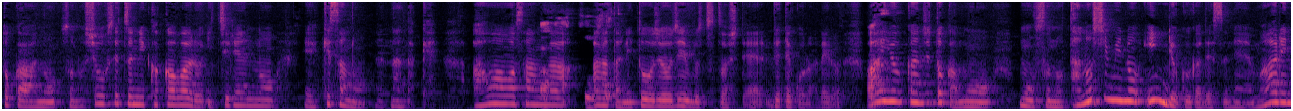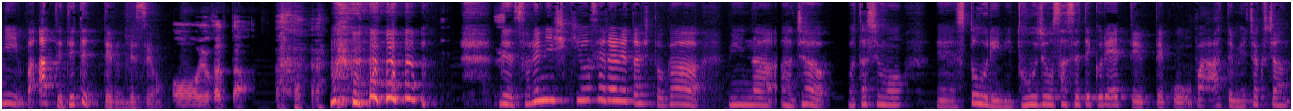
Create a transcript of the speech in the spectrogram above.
とかのその小説に関わる一連の、えー今朝のなんだっけ青々さんあが新たに登場人物として出てこられるあああいう感じとかももうその楽しみの引力がですね周りにバーって出てってるんですよ。おおよかった。でそれに引き寄せられた人がみんなあじゃあ私も、えーストーリーに登場させてくれって言ってこうバーってめちゃくちゃ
